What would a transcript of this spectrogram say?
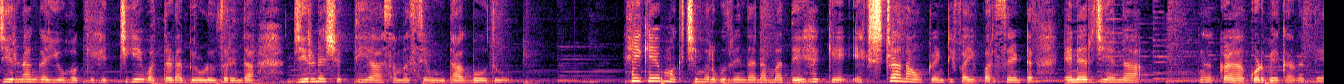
ಜೀರ್ಣಾಂಗ ವ್ಯೂಹಕ್ಕೆ ಹೆಚ್ಚಿಗೆ ಒತ್ತಡ ಬೀಳುವುದರಿಂದ ಜೀರ್ಣಶಕ್ತಿಯ ಸಮಸ್ಯೆ ಉಂಟಾಗ್ಬೋದು. ಹೀಗೆ ಮಗಚಿ ಮಲಗುವುದರಿಂದ ನಮ್ಮ ದೇಹಕ್ಕೆ ಎಕ್ಸ್ಟ್ರಾ ನಾವು ಟ್ವೆಂಟಿ ಫೈವ್ ಪರ್ಸೆಂಟ್ ಎನರ್ಜಿಯನ್ನು ಕೊಡಬೇಕಾಗತ್ತೆ.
